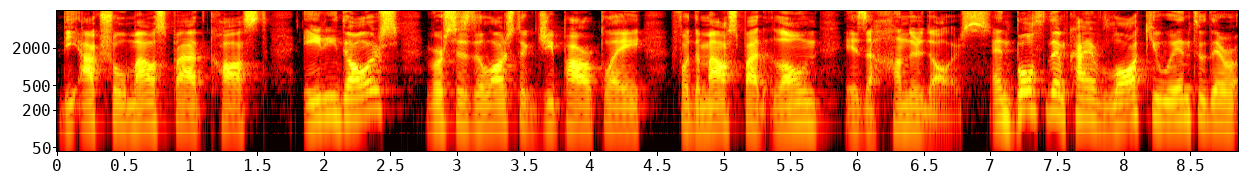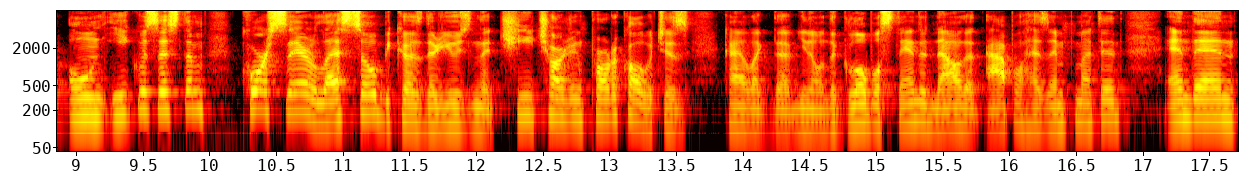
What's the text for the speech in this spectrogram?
The actual mousepad cost $80 versus the Logitech G Power Play for the mousepad alone is $100. And both of them kind of lock you into their own ecosystem. Corsair less so because they're using the Qi charging protocol, which is kind of like the, you know, the global standard now that Apple has implemented. And then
